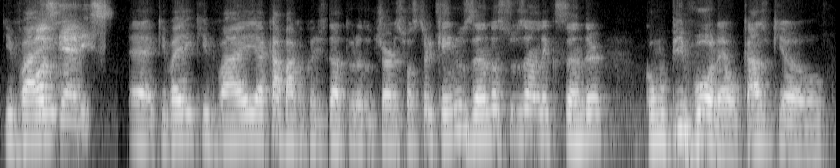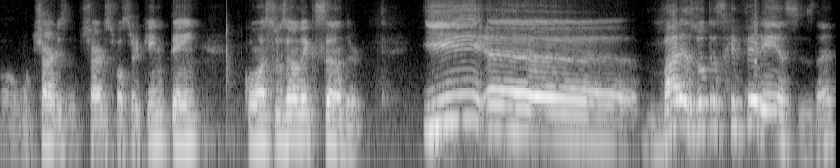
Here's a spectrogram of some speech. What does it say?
que vai Os Guedes. É, que vai que vai acabar com a candidatura do Charles Foster Kane usando a Susan Alexander como pivô, né? O caso que o, o Charles, Charles Foster Kane tem com a Susan Alexander. E é, várias outras referências, né?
